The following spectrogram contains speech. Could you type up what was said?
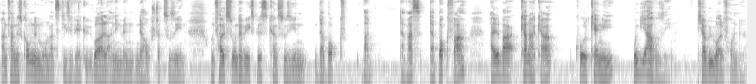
Anfang des kommenden Monats diese Werke überall an den Wänden der Hauptstadt zu sehen. Und falls du unterwegs bist, kannst du sie in Dabok, ba, da was? Dabokwa, Alba Kanaka, Kolkenny und Yaro sehen. Ich habe überall Freunde,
